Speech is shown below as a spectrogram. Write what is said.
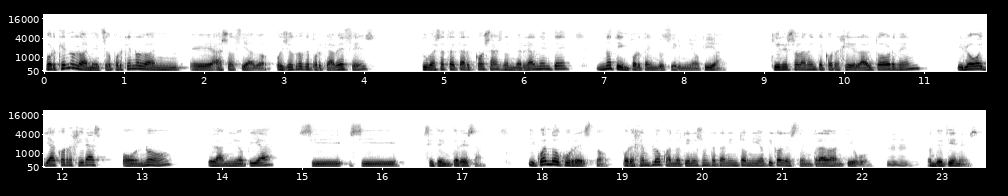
¿Por qué no lo han hecho? ¿Por qué no lo han eh, asociado? Pues yo creo que porque a veces tú vas a tratar cosas donde realmente no te importa inducir miopía. Quieres solamente corregir el alto orden y luego ya corregirás o no la miopía si, si, si te interesa. ¿Y cuándo ocurre esto? Por ejemplo, cuando tienes un tratamiento miópico descentrado antiguo, donde tienes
